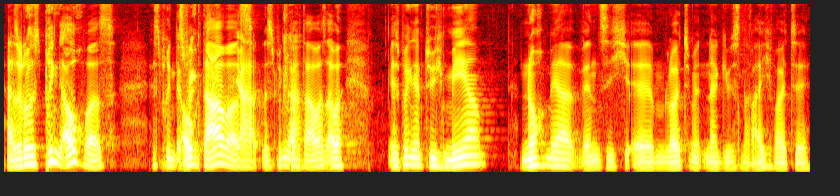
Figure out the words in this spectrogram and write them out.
also doch, es bringt auch was, es bringt Es auch bringt- da was, ja, es bringt klar. auch da was, aber es bringt natürlich mehr, noch mehr, wenn sich ähm, Leute mit einer gewissen Reichweite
